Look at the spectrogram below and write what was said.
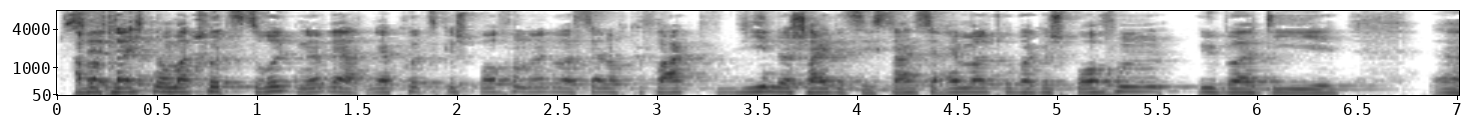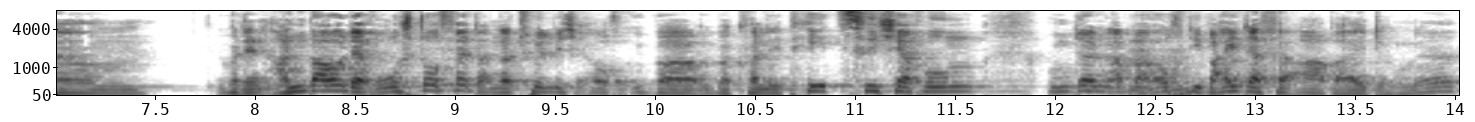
Sehr Aber vielleicht nochmal kurz zurück, ne? Wir hatten ja kurz gesprochen, ne? du hast ja noch gefragt, wie unterscheidet sich? Da hast du ja einmal drüber gesprochen, über die ähm, über den Anbau der Rohstoffe, dann natürlich auch über, über Qualitätssicherung und dann aber mhm. auch die Weiterverarbeitung. Ne?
